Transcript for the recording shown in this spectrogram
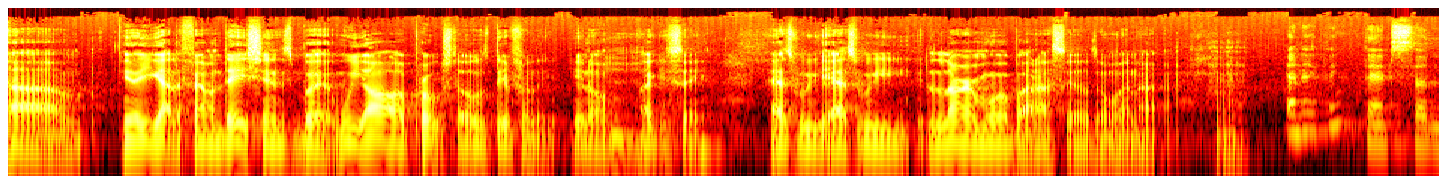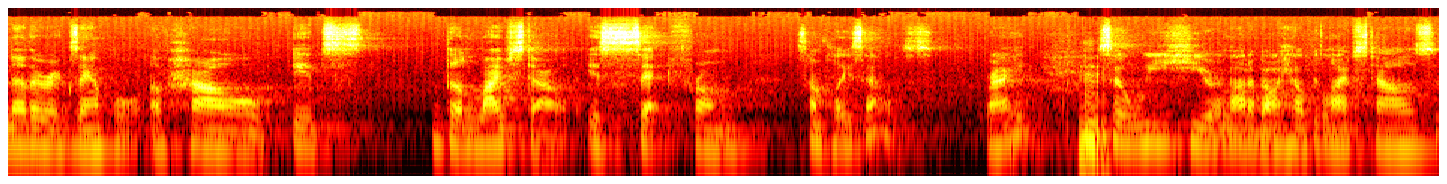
um, you know, you got the foundations, but we all approach those differently. You know, like you say, as we as we learn more about ourselves and whatnot. Hmm. And I think that's another example of how it's the lifestyle is set from someplace else, right? Hmm. So we hear a lot about healthy lifestyles,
